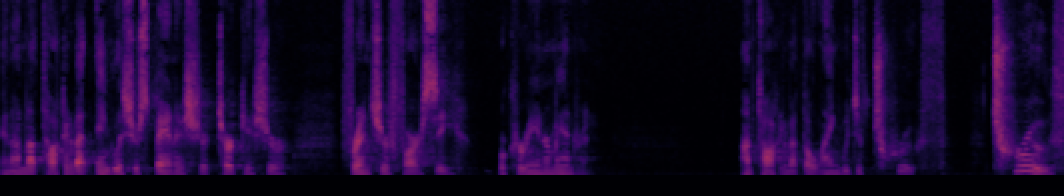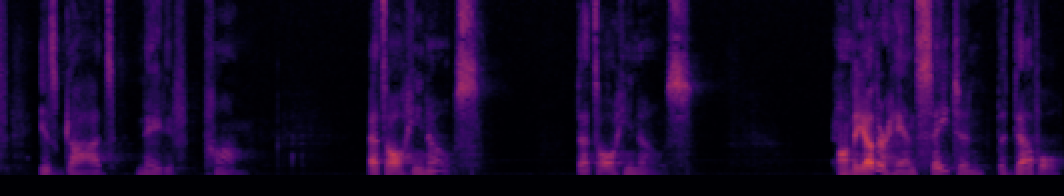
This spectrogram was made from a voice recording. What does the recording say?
And I'm not talking about English or Spanish or Turkish or French or Farsi or Korean or Mandarin. I'm talking about the language of truth. Truth is God's native tongue. That's all he knows. That's all he knows. On the other hand, Satan, the devil,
